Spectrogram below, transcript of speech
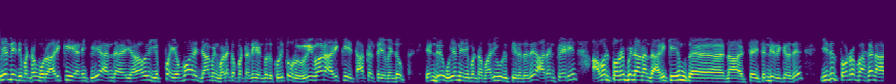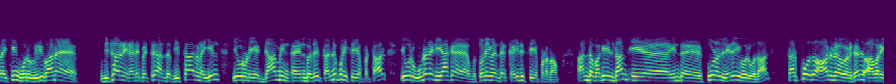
உயர்நீதிமன்றம் ஒரு அறிக்கையை அனுப்பி அந்த அதாவது எப்ப எவ்வாறு ஜாமீன் வழங்கப்பட்டது என்பது குறித்து ஒரு விரிவான அறிக்கையை தாக்கல் செய்ய வேண்டும் என்று உயர்நீதிமன்றம் அறிவுறுத்தி இருந்தது அதன் பேரில் அவர் தொடர்பிலான அந்த அறிக்கையும் நான் செ- சென்றிருக்கிறது. இது தொடர்பாக நாளைக்கு ஒரு விரிவான விசாரணை நடைபெற்று அந்த விசாரணையில் இவருடைய ஜாமீன் என்பது தள்ளுபடி செய்யப்பட்டால் இவர் உடனடியாக துணைவேந்தர் கைது செய்யப்படலாம். அந்த வகையில் தான் இந்த சூழல் நிலவி வருவதால் தற்போது ஆளுநர் அவர்கள் அவரை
